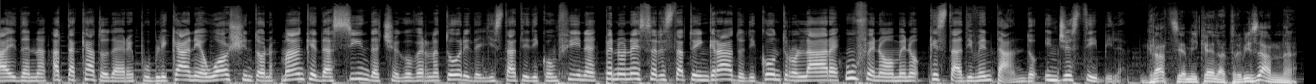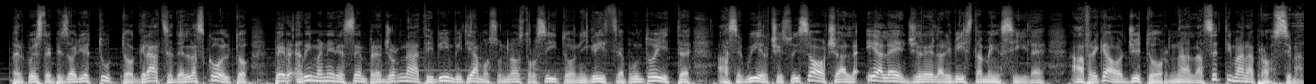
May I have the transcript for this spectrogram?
Biden, attaccato dai repubblicani a Washington, ma anche da sindaci e governatori degli stati di confine, per non essere stato in grado di controllare un fenomeno che sta diventando ingestibile. Grazie a Michela Trevisan. Per questo episodio è tutto, grazie dell'ascolto. Per rimanere sempre aggiornati vi invitiamo sul nostro sito nigrizia.it a seguirci sui social e a leggere la rivista mensile. Africa Oggi torna la settimana prossima.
